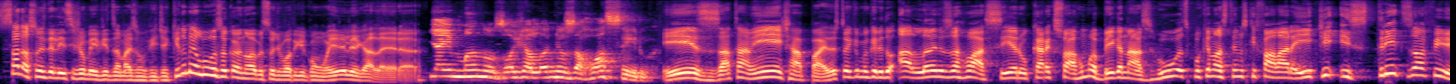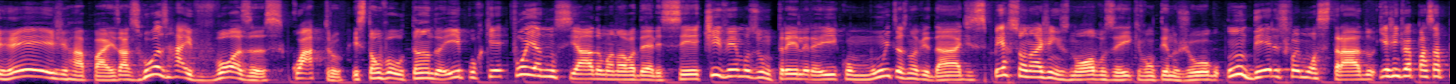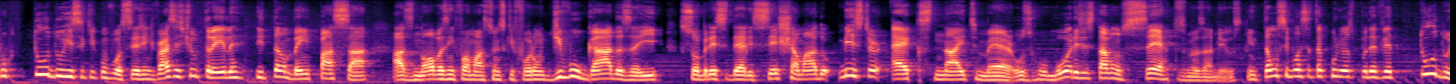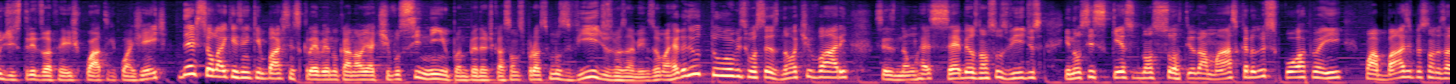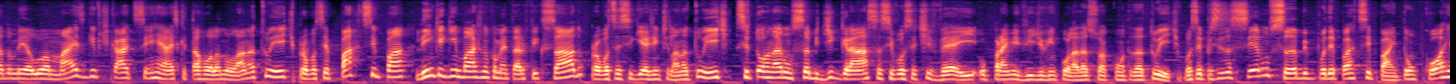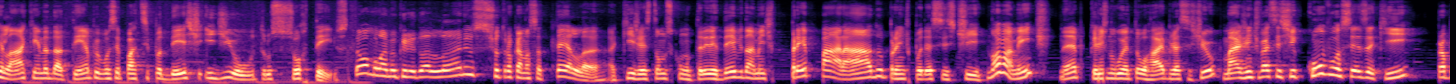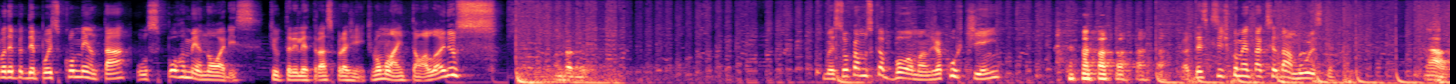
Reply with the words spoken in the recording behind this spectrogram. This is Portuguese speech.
Saudações delícias, sejam bem-vindos a mais um vídeo aqui no Melu, eu sou o Caio Nobre, estou de volta aqui com ele, galera. E aí, manos, hoje é Alanios Arruaceiro. Exatamente, rapaz, eu estou aqui com meu querido Alanios Arruaceiro, o cara que só arruma briga nas ruas, porque nós temos que falar aí de Streets of Rage, rapaz. As Ruas Raivosas 4 estão voltando aí, porque foi anunciada uma nova DLC, tivemos um trailer aí com muitas novidades, personagens novos aí que vão ter no jogo, um deles foi mostrado, e a gente vai passar por tudo isso aqui com você. A gente vai assistir o trailer e também passar as novas informações que foram divulgadas aí sobre esse DLC chamado Mr. X Nightmare. Os rumores estavam certos, meus amigos. Então, se você tá curioso poder ver tudo de Streets of Rage 4 aqui com a gente, deixe seu likezinho aqui embaixo, se inscreve aí no canal e ativa o sininho para não perder a notificação dos próximos vídeos, meus amigos. É uma regra do YouTube, se vocês não ativarem, vocês não recebem os nossos vídeos. E não se esqueça do nosso sorteio da máscara do Scorpion aí, com a base personalizada do Meia Lua, mais gift card de 100 reais que tá rolando lá na Twitch, para você participar. Link aqui embaixo no comentário fixado para você seguir a gente lá na Twitch, se tornar um sub de graça se você tiver aí o Prime Video vinculado à sua conta da Twitch. Você precisa ser um sub para poder participar, então corre lá que ainda dá tempo e você participa deste e de outros sorteios. Então vamos lá, meu querido Alanios, deixa eu trocar nossa tela. Aqui já estamos com o trailer devidamente preparado pra gente poder assistir novamente, né? Porque a gente não aguentou o hype, já assistiu, mas a gente vai assistir com vocês aqui para poder depois comentar os pormenores que o trailer traz pra gente. Vamos lá então, Alanios. Começou com a música boa, mano. Já curti, hein? Eu até esqueci de comentar com você da música. Ah,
